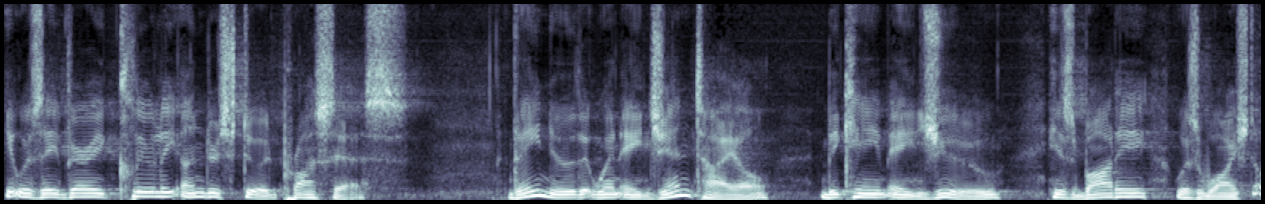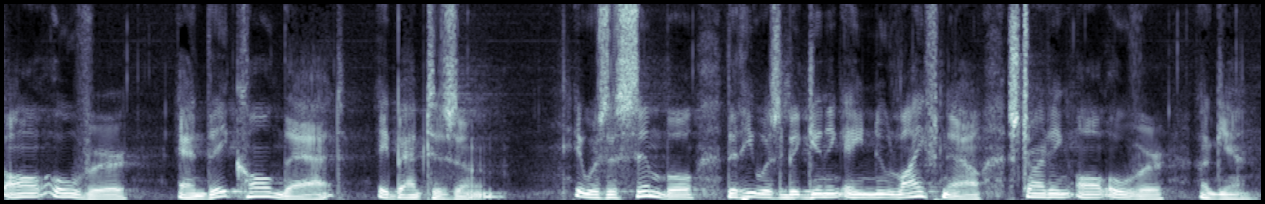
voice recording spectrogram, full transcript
it was a very clearly understood process. They knew that when a Gentile became a Jew, his body was washed all over and they called that a baptism. It was a symbol that he was beginning a new life now, starting all over again.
